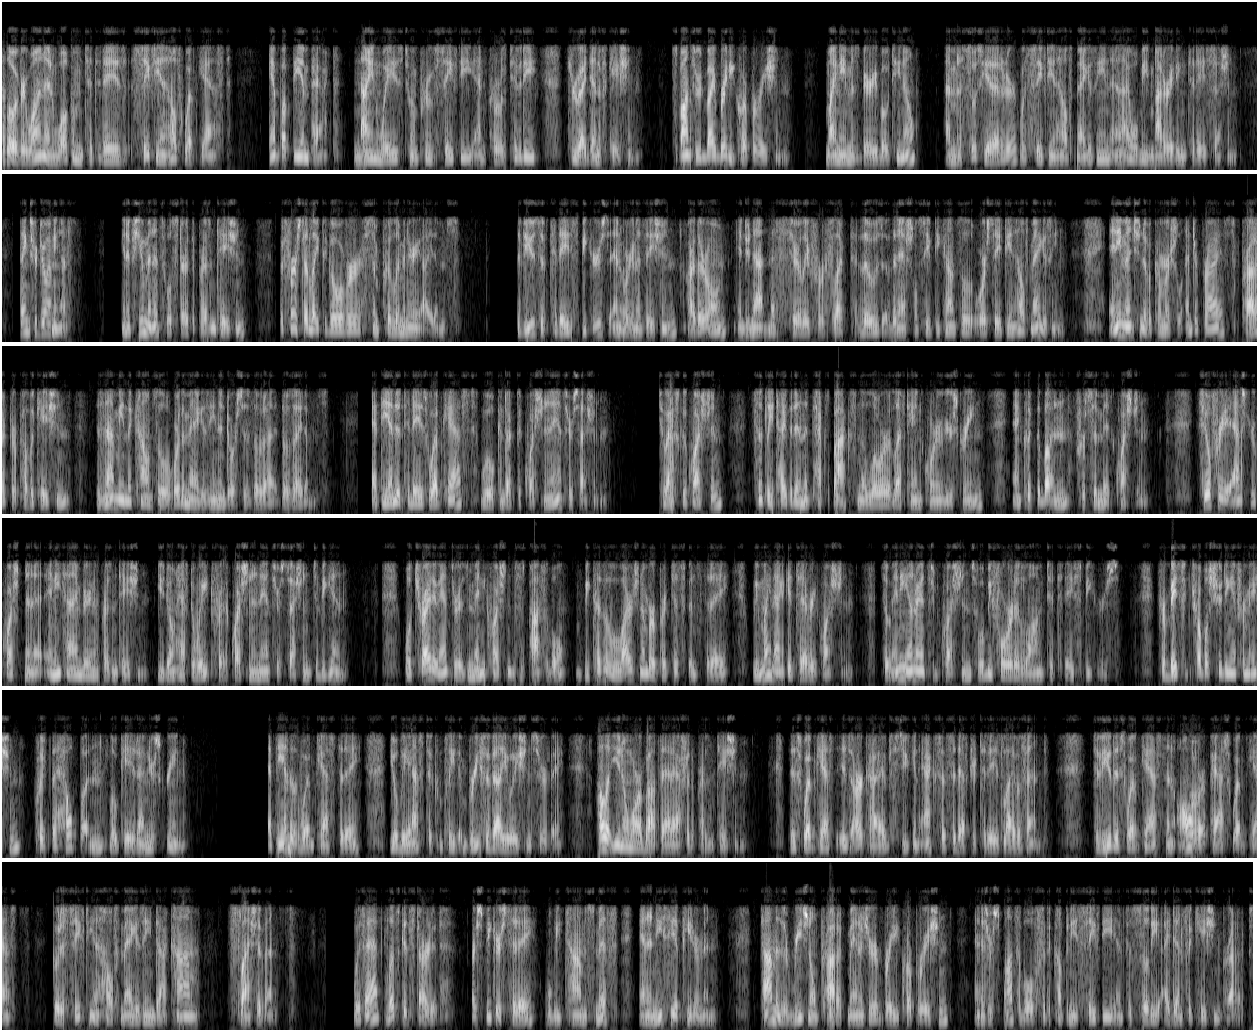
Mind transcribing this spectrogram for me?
Hello, everyone, and welcome to today's Safety and Health webcast. Amp Up the Impact, Nine Ways to Improve Safety and Productivity Through Identification, sponsored by Brady Corporation. My name is Barry Botino. I'm an associate editor with Safety and Health magazine, and I will be moderating today's session. Thanks for joining us. In a few minutes, we'll start the presentation, but first I'd like to go over some preliminary items. The views of today's speakers and organization are their own and do not necessarily reflect those of the National Safety Council or Safety and Health magazine. Any mention of a commercial enterprise, product, or publication does not mean the council or the magazine endorses those items. At the end of today's webcast, we will conduct a question and answer session. To ask a question, simply type it in the text box in the lower left-hand corner of your screen and click the button for Submit Question. Feel free to ask your question at any time during the presentation. You don't have to wait for the question and answer session to begin. We'll try to answer as many questions as possible. Because of the large number of participants today, we might not get to every question, so any unanswered questions will be forwarded along to today's speakers. For basic troubleshooting information, click the Help button located on your screen. At the end of the webcast today, you'll be asked to complete a brief evaluation survey. I'll let you know more about that after the presentation. This webcast is archived, so you can access it after today's live event. To view this webcast and all of our past webcasts, go to safetyandhealthmagazine.com slash events. With that, let's get started. Our speakers today will be Tom Smith and Anicia Peterman. Tom is a regional product manager at Brady Corporation and is responsible for the company's safety and facility identification products.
